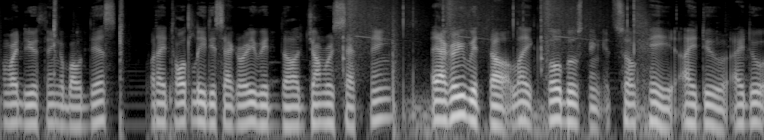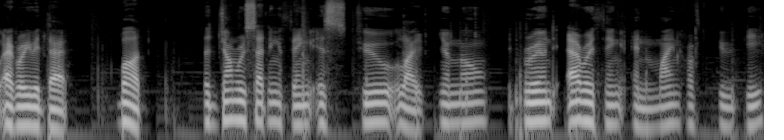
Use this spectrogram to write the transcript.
what do you think about this but I totally disagree with the jump reset thing. I agree with the like bow boosting. It's okay. I do. I do agree with that. But the jump resetting thing is too like you know it ruined everything in Minecraft PvP,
